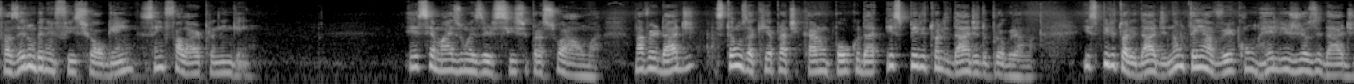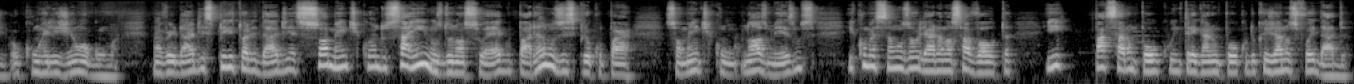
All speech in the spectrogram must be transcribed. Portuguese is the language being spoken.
Fazer um benefício a alguém sem falar para ninguém. Esse é mais um exercício para sua alma. Na verdade, estamos aqui a praticar um pouco da espiritualidade do programa. Espiritualidade não tem a ver com religiosidade ou com religião alguma. Na verdade, espiritualidade é somente quando saímos do nosso ego, paramos de se preocupar somente com nós mesmos e começamos a olhar à nossa volta e passar um pouco, entregar um pouco do que já nos foi dado.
